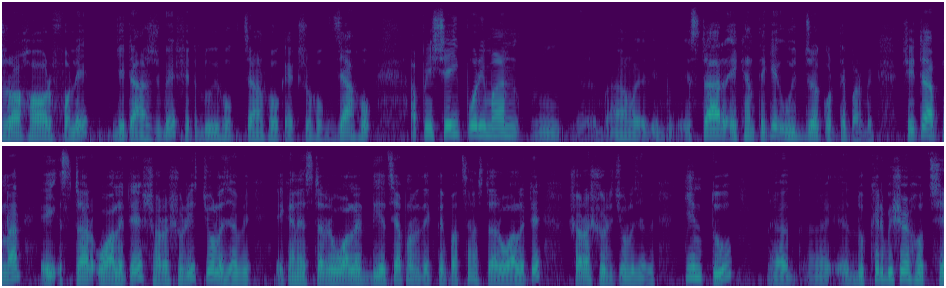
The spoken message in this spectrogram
ড্র হওয়ার ফলে যেটা আসবে সেটা দুই হোক, চার হোক, একশো হোক, যা হোক, আপনি সেই পরিমাণ স্টার এখান থেকে উইথড্র করতে পারবেন। সেটা আপনার এই স্টার ওয়ালেটে সরাসরি চলে যাবে। এখানে স্টার ওয়ালেট দিয়েছে, আপনারা দেখতে পাচ্ছেন স্টার ওয়ালেটে সরাসরি চলে যাবে। কিন্তু দুঃখের বিষয় হচ্ছে,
